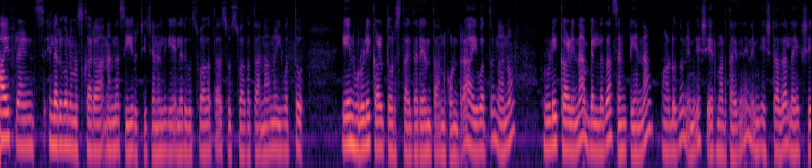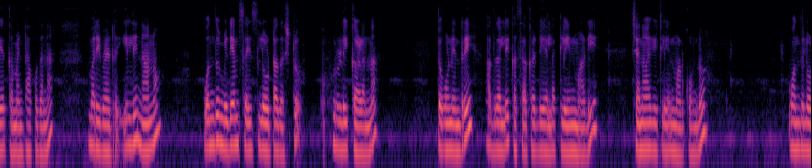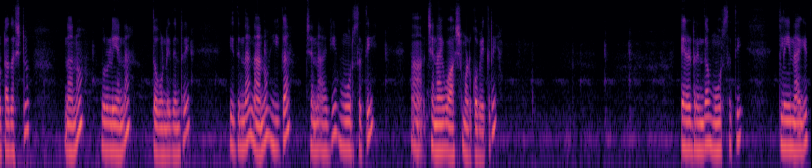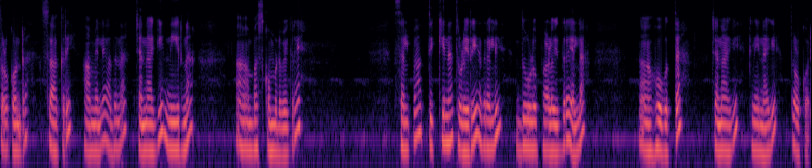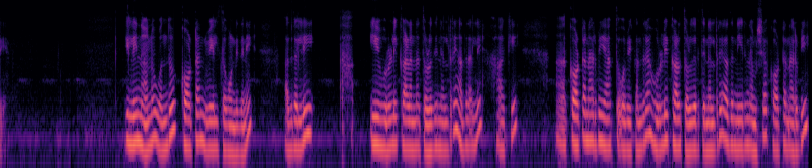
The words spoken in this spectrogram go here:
Hi friends, ಎಲ್ಲರಿಗೂ ನಮಸ್ಕಾರ. ನನ್ನ ಸಿಹಿ ರುಚಿ ಚಾನಲ್ಗೆ ಎಲ್ಲರಿಗೂ ಸ್ವಾಗತ, ಸುಸ್ವಾಗತ. ನಾನು ಇವತ್ತು ಏನು ಹುರುಳಿಕಾಳು ತೋರಿಸ್ತಾ ಇದ್ದಾರೆ ಅಂತ ಅಂದ್ಕೊಂಡ್ರೆ ಇವತ್ತು ನಾನು ಹುರುಳಿಕಾಳಿನ ಬೆಲ್ಲದ ಸಂಗಟಿಯನ್ನು ಮಾಡೋದು ನಿಮಗೆ ಶೇರ್ ಮಾಡ್ತಾ ಇದ್ದೀನಿ. ನಿಮಗೆ ಇಷ್ಟ ಆದರೆ ಲೈಕ್, ಶೇರ್, ಕಮೆಂಟ್ ಹಾಕೋದನ್ನು ಮರಿಬೇಡ್ರಿ. ಇಲ್ಲಿ ನಾನು ಒಂದು ಮೀಡಿಯಮ್ ಸೈಜ್ ಲೋಟದಷ್ಟು ಹುರುಳಿಕಾಳನ್ನು ತೊಗೊಂಡಿನ್ರಿ. ಅದರಲ್ಲಿ ಕಸ ಕಡ್ಡಿ ಎಲ್ಲ ಕ್ಲೀನ್ ಮಾಡಿ ಚೆನ್ನಾಗಿ ಕ್ಲೀನ್ ಮಾಡಿಕೊಂಡು ಒಂದು ಲೋಟದಷ್ಟು ನಾನು ಹುರುಳಿಯನ್ನು ತೊಗೊಂಡಿದ್ದೀನಿ ರೀ. ಇದನ್ನು ನಾನು ಈಗ ಚೆನ್ನಾಗಿ ಮೂರು ಸತಿ ಚೆನ್ನಾಗಿ ವಾಶ್ ಮಾಡ್ಕೋಬೇಕು ರೀ. ಎರಡರಿಂದ ಮೂರು ಸತಿ ಕ್ಲೀನಾಗಿ ತೊಳ್ಕೊಂಡ್ರೆ ಸಾಕ್ರಿ ಆಮೇಲೆ ಅದನ್ನು ಚೆನ್ನಾಗಿ ನೀರನ್ನ ಬಸ್ಕೊಂಬಿಡ್ಬೇಕ್ರಿ ಸ್ವಲ್ಪ ತಿಕ್ಕಿನ ತೊಳೀರಿ ಅದರಲ್ಲಿ. ಧೂಳು ಪಾಳು ಇದ್ದರೆ ಎಲ್ಲ ಹೋಗುತ್ತೆ. ಚೆನ್ನಾಗಿ ಕ್ಲೀನಾಗಿ ತೊಳ್ಕೊರಿ. ಇಲ್ಲಿ ನಾನು ಒಂದು ಕಾಟನ್ ವೇಲ್ ತೊಗೊಂಡಿದ್ದೀನಿ. ಅದರಲ್ಲಿ ಈ ಹುರುಳಿ ಕಾಳನ್ನು ತೊಳೆದಿನಲ್ರಿ, ಅದರಲ್ಲಿ ಹಾಕಿ ಕಾಟನ್ ಅರ್ಬಿ ಯಾಕೆ ತೊಗೋಬೇಕಂದ್ರೆ, ಹುರುಳಿ ಕಾಳು ತೊಳೆದಿರ್ತೀನಲ್ರಿ, ಅದು ನೀರಿನ ಅಂಶ ಕಾಟನ್ ಅರ್ಬಿ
